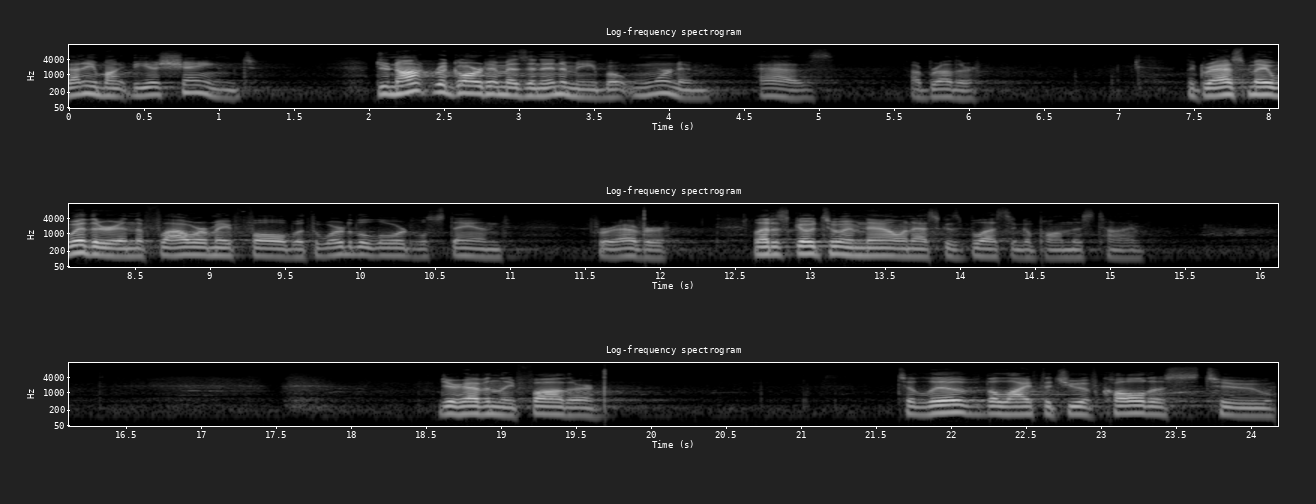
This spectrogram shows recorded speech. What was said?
that he might be ashamed. Do not regard him as an enemy, but warn him as a brother. The grass may wither and the flower may fall, but the word of the Lord will stand forever. Let us go to him now and ask his blessing upon this time. Dear Heavenly Father, to live the life that you have called us to,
